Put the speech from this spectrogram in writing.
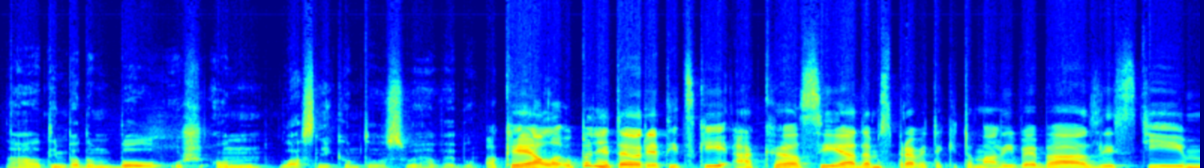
a tým pádom bol už on vlastníkom toho svojho webu. OK, ale úplne teoreticky, ak si ja dám spraviť takýto malý web a zistím,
